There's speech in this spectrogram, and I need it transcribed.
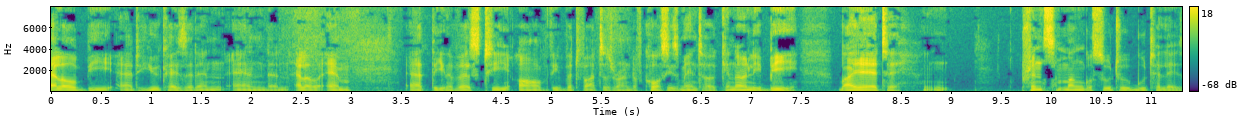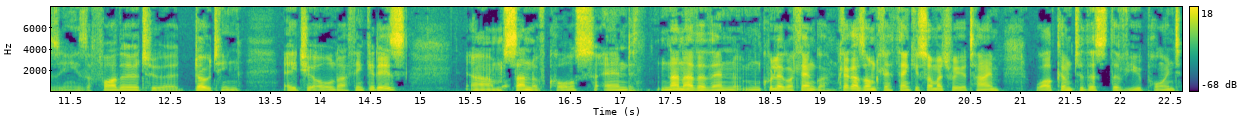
LLB at UKZN and an LLM at the University of the Witwatersrand. Of course, his mentor can only be Bayete, Prince Mangosuthu Buthelezi. He's a father to a doting eight-year-old, I think it is um, son, of course, and none other than Mkhuleko Hlengwa. Mhleka thank you so much for your time. Welcome to this, The Viewpoint,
